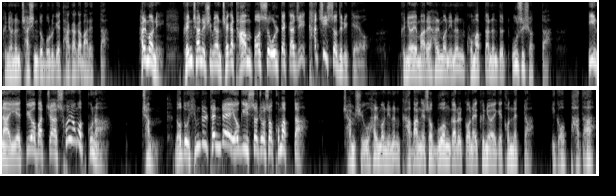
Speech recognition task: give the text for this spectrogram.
그녀는 자신도 모르게 다가가 말했다. 할머니, 괜찮으시면 제가 다음 버스 올 때까지 같이 있어 드릴게요. 그녀의 말에 할머니는 고맙다는 듯 웃으셨다. 이 나이에 뛰어봤자 소용없구나. 참, 너도 힘들 텐데 여기 있어줘서 고맙다. 잠시 후 할머니는 가방에서 무언가를 꺼내 그녀에게 건넸다. 이거 받아.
